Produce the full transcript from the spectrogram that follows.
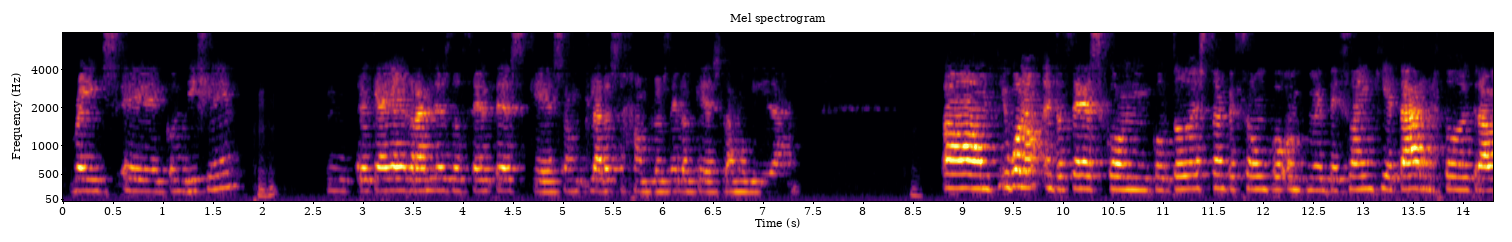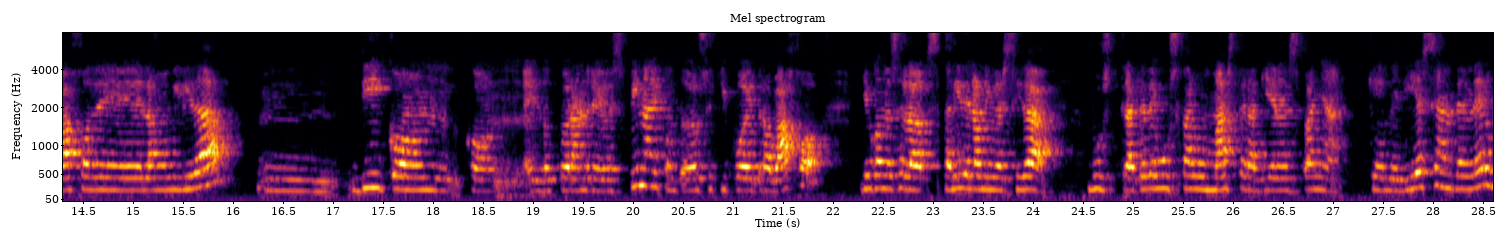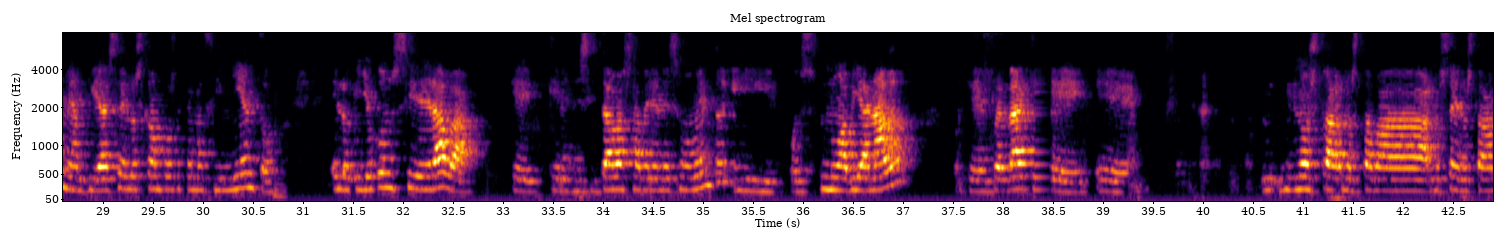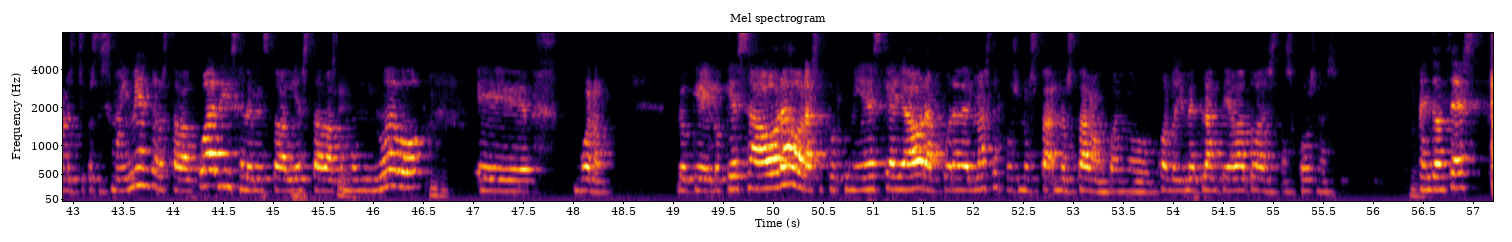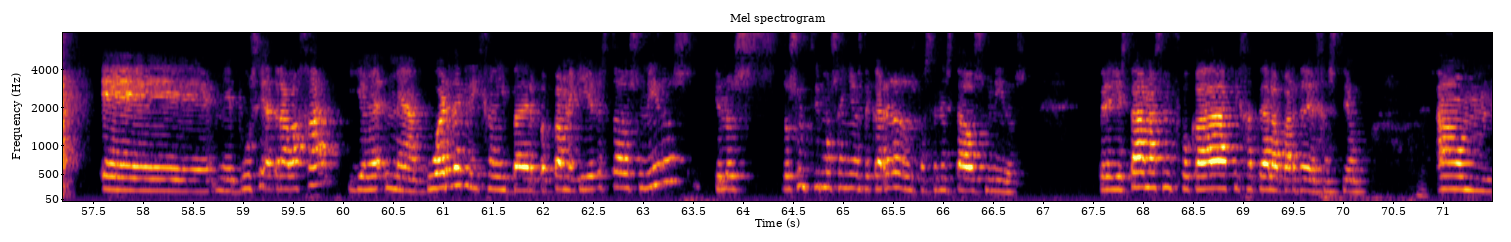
Range Conditioning. Creo que hay grandes docentes que son claros ejemplos de lo que es la movilidad. Um, y bueno, entonces con, con, todo esto empezó un poco, me empezó a inquietar todo el trabajo de la movilidad. Mm, di con, con, el doctor Andreu Espina y con todo su equipo de trabajo. Yo cuando salí de la universidad traté de buscar un máster aquí en España que me diese a entender o me ampliase los campos de conocimiento mm en lo que yo consideraba que, necesitaba saber en ese momento y pues no había nada, porque es verdad que eh, no, estaba, no estaba, no sé, no estaban los chicos de ese movimiento, no estaba Qualis, Elements todavía estaba como muy nuevo. Eh, bueno, lo que, lo que es ahora o las oportunidades que hay ahora fuera del máster, pues no, está, no estaban cuando, cuando yo me planteaba todas estas cosas. Entonces, eh, me puse a trabajar y yo me acuerdo que le dije a mi padre, papá, me quiero ir a Estados Unidos. Yo los dos últimos años de carrera los pasé en Estados Unidos, pero yo estaba más enfocada, fíjate, a la parte de gestión.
